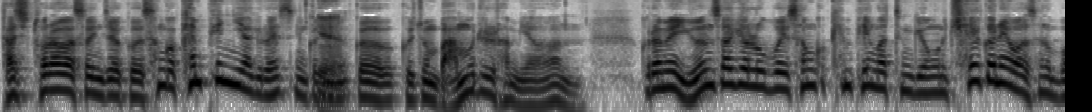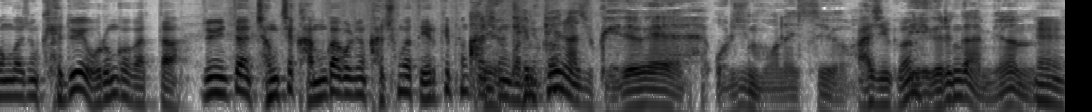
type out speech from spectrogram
다시 돌아가서 이제 그 선거 캠페인 이야기로 했으니까 예. 그좀 그 마무리를 하면 그러면 윤석열 후보의 선거 캠페인 같은 경우는 최근에 와서는 뭔가 좀 궤도에 오른 것 같다. 좀 일단 정책 감각을 좀 갖춘 것 같다 이렇게 평가하시는 겁니까? 캠페인 아직 궤도에 오르지 못했어요. 아직은? 왜 그런가 하면 네.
